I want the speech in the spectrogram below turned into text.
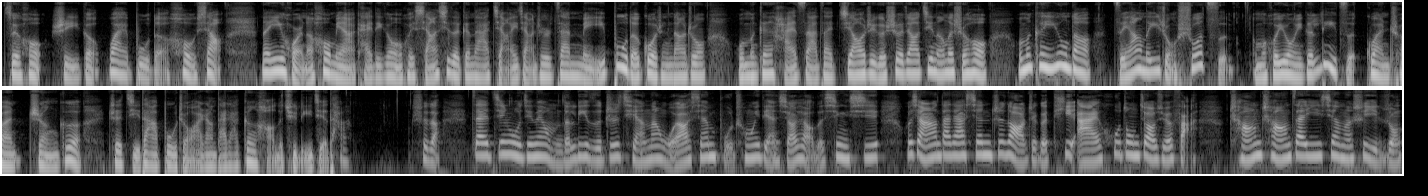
最后是一个外部的后效。那一会儿呢，后面啊，凯蒂跟我会详细的跟大家讲一讲，就是在每一步的过程当中，我们跟孩子啊在教这个社交技能的时候，我们可以用到怎样的一种说辞？我们会用一个例子贯穿整个这几大步骤啊，让大家更好的去理解它。是的，在进入今天我们的例子之前呢，我要先补充一点小小的信息。我想让大家先知道，这个 TI 互动教学法常常在一线呢是一种。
